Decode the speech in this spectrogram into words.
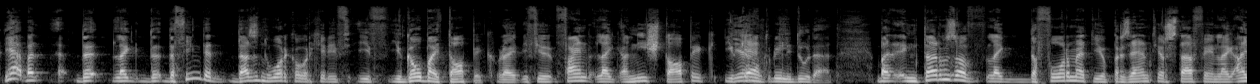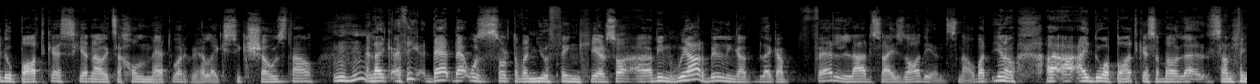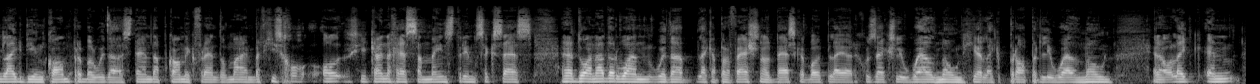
Yeah, but the like the, the thing that doesn't work over here if if you go by topic, right? If you find like a niche topic, you Yeah. can't really do that. But in terms of like the format you present your stuff in, like I do podcasts here now, it's a whole network. We have like six shows now, and like I think that that was sort of a new thing here. So I mean, we are building a like a fairly large sized audience now. But you know, I, I- do a podcast about uh, something like the incomparable with a stand up comic friend of mine, but he's ho- all, he kind of has some mainstream success, and I do another one with a like a professional basketball player who's actually well known here, like properly well known. You know, like and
